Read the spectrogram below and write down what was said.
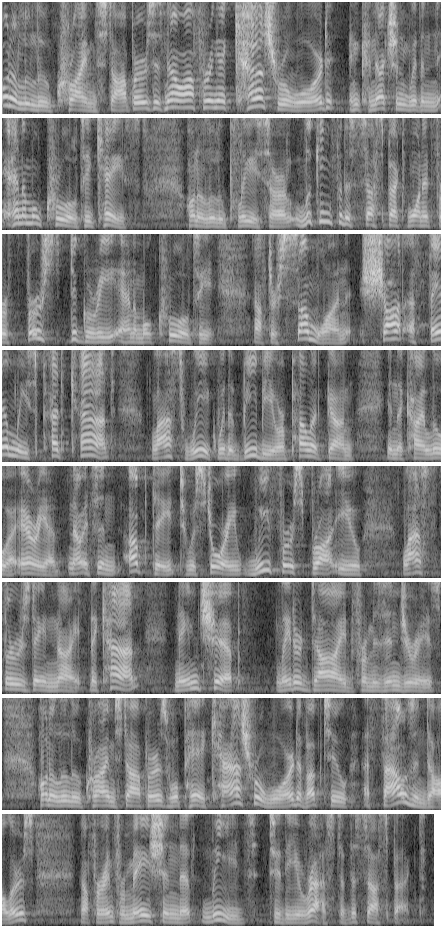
Honolulu Crime Stoppers is now offering a cash reward in connection with an animal cruelty case. Honolulu police are looking for the suspect wanted for first degree animal cruelty after someone shot a family's pet cat last week with a BB or pellet gun in the Kailua area. Now, it's an update to a story we first brought you last Thursday night. The cat, named Chip, later died from his injuries. Honolulu Crime Stoppers will pay a cash reward of up to $1,000 now for information that leads to the arrest of the suspect.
